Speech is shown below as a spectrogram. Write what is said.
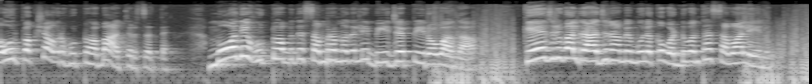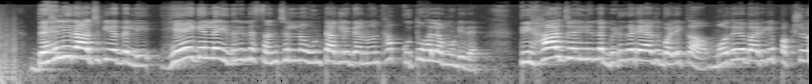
ಅವ್ರ ಪಕ್ಷ ಅವರ ಹುಟ್ಟುಹಬ್ಬ ಆಚರಿಸುತ್ತೆ. ಮೋದಿ ಹುಟ್ಟುಹಬ್ಬದ ಸಂಭ್ರಮದಲ್ಲಿ ಬಿಜೆಪಿ ಇರುವಾಗ ಕೇಜ್ರಿವಾಲ್ ರಾಜೀನಾಮೆ ಮೂಲಕ ಒಡ್ಡುವಂತಹ ಸವಾಲು ಏನು? ದೆಹಲಿ ರಾಜಕೀಯದಲ್ಲಿ ಹೇಗೆಲ್ಲ ಇದರಿಂದ ಸಂಚಲನ ಉಂಟಾಗಲಿದೆ ಅನ್ನುವಂಥ ಕುತೂಹಲ ಮೂಡಿದೆ. ತಿಹಾರ್ ಜೈಲಿನಿಂದ ಬಿಡುಗಡೆಯಾದ ಬಳಿಕ ಮೊದಲ ಬಾರಿಗೆ ಪಕ್ಷದ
